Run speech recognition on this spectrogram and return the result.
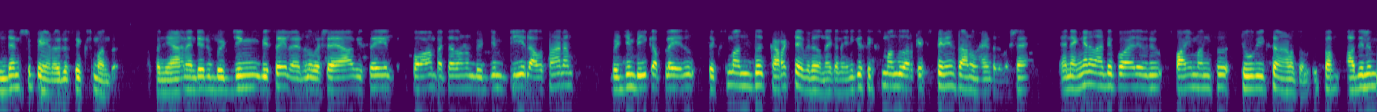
ഇന്റേൺഷിപ്പ് ചെയ്യണം ഒരു സിക്സ് മന്ത് അപ്പൊ ഞാൻ എന്റെ ഒരു ബ്രിഡ്ജിങ് വിസയിലായിരുന്നു പക്ഷെ ആ വിസയിൽ പോകാൻ പറ്റാത്തതുകൊണ്ട് ബ്രിഡ്ജിങ് ബിയിൽ അവസാനം ബ്രിഡ്ജിങ് ബിക്ക് അപ്ലൈ ചെയ്തു. സിക്സ് മന്ത് കറക്റ്റ് ഇവർ തന്നേക്കുന്നത്. എനിക്ക് സിക്സ് മന്ത് വർക്ക് എക്സ്പീരിയൻസ് ആണ് വേണ്ടത്. പക്ഷെ ഞാൻ എങ്ങനെ നാട്ടിൽ പോയാലും ഒരു ഫൈവ് മന്ത്സ് ടു വീക്സ് കാണത്തുള്ളൂ. ഇപ്പം അതിലും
